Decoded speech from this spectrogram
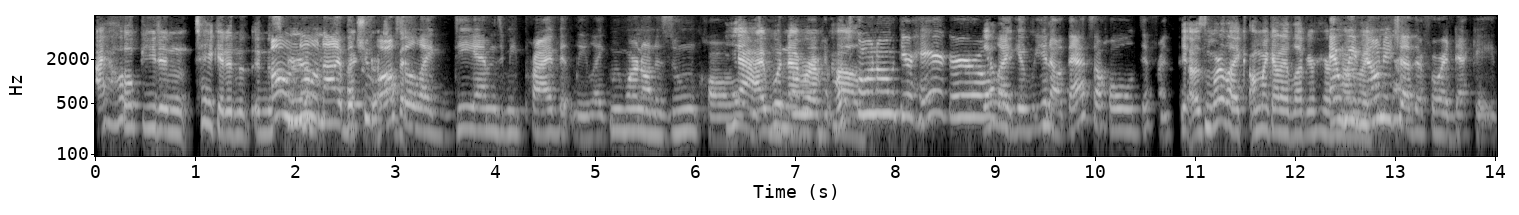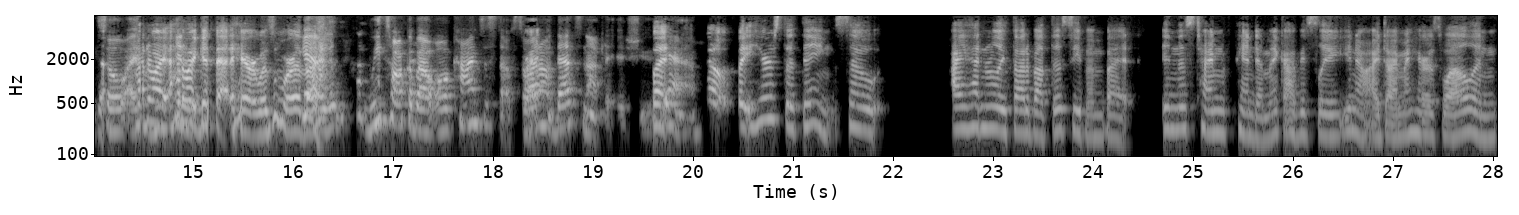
I hope you didn't take it in the in the. Oh no, not it. But you also but, like DM'd me privately, like we weren't on a Zoom call. Yeah, I would never have. What's going on with your hair, girl? Yeah, like, like you know, that's a whole different. thing. Yeah, it was more like, oh my god, I love your hair. And how we've known each other for a decade, yeah. so how do I how do I get that hair? Was more of yeah, we talk about all kinds of stuff, so right. I don't. That's not the issue. But yeah. no, but here's the thing. So I hadn't really thought about this even, but in this time of pandemic, obviously, you know, I dye my hair as well and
